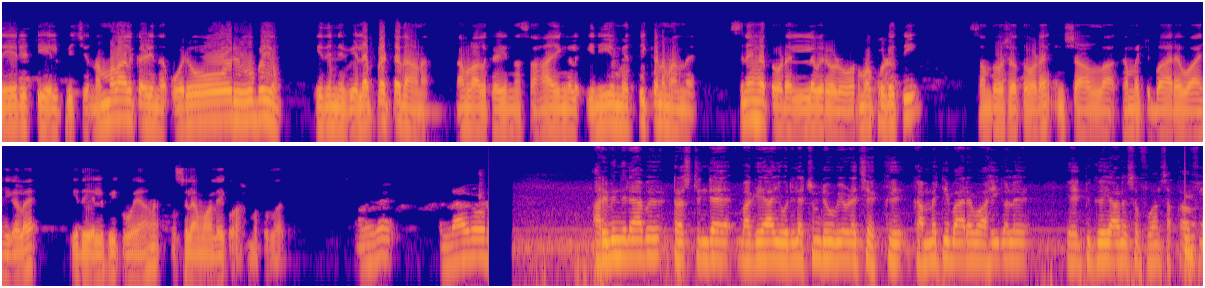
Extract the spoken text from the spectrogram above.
നേരിട്ട് ഏൽപ്പിച്ച് നമ്മളാൽ കഴിയുന്ന ഓരോ രൂപയും ഇതിന് വിലപ്പെട്ടതാണ്. നമ്മളാൽ കഴിയുന്ന സഹായങ്ങൾ ഇനിയും എത്തിക്കണമെന്ന് സ്നേഹത്തോടെ എല്ലാവരോടും ഓർമ്മപ്പെടുത്തി സന്തോഷത്തോടെ ഇൻഷാല്ല കമ്മിറ്റി ഭാരവാഹികളെ ഇത് ഏൽപ്പിക്കുകയാണ്. അസ്സലാമു അലൈക്കും വറഹ്മത്തുള്ളാഹി അറിവിന്ദ് ലാബ് ട്രസ്റ്റിന്റെ വകയായി ഒരു ലക്ഷം രൂപയുടെ ചെക്ക് കമ്മിറ്റി ഭാരവാഹികളെ ഏൽപ്പിക്കുകയാണ് സഫ്വാൻ സക്കാഫി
